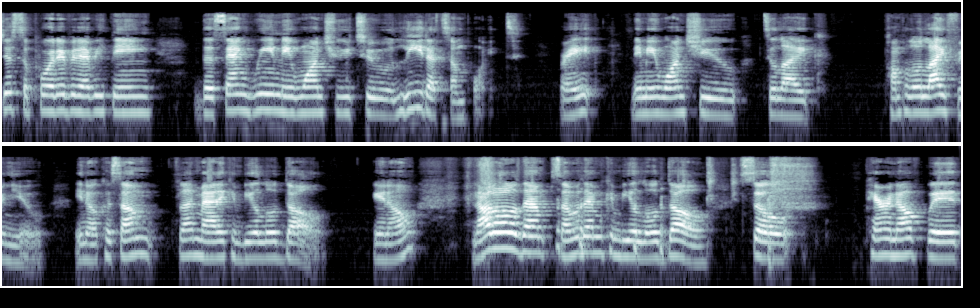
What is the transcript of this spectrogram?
just supportive and everything, the sanguine may want you to lead at some point, right? They may want you to like pump a little life in you, you know, because some phlegmatic can be a little dull, you know. Not all of them. Some of them can be a little dull. So pairing up with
